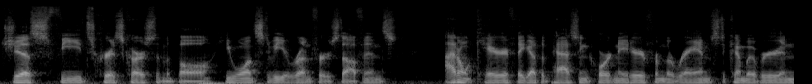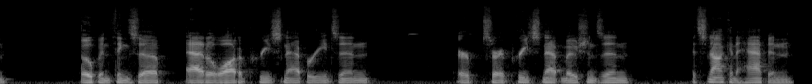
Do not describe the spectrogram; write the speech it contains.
just feeds Chris Carson the ball. He wants to be a run first offense. I don't care if they got the passing coordinator from the Rams to come over and open things up, add a lot of pre snap reads in, or sorry, pre snap motions in. It's not going to happen.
